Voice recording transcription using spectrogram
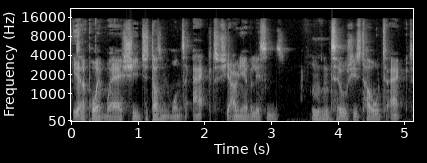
Yeah. to the point where she just doesn't want to act. She only ever listens until she's told to act.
